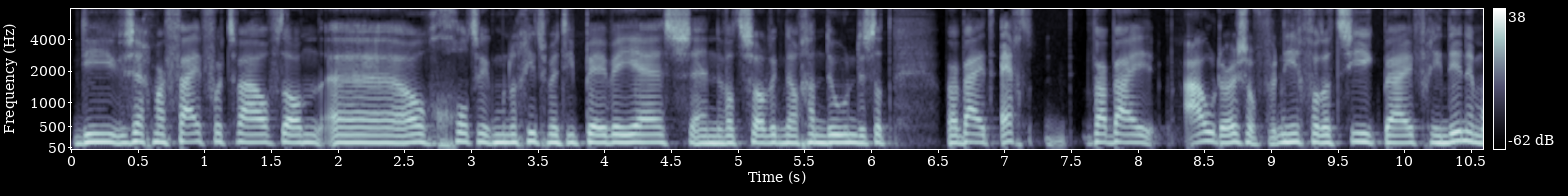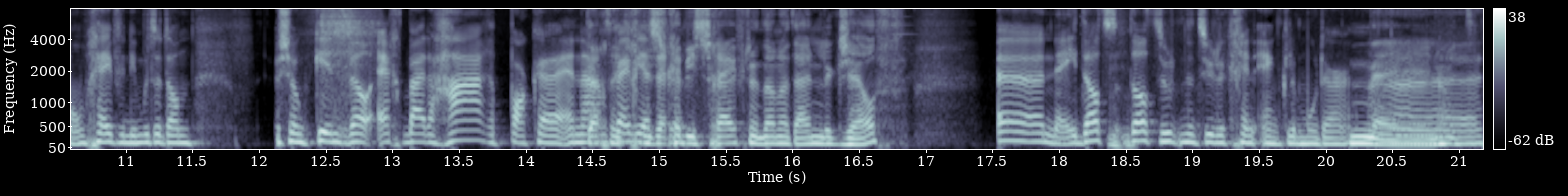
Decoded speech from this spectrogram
die zeg maar vijf voor twaalf dan... eh, oh god, ik moet nog iets met die PWS en wat zal ik nou gaan doen? Dus dat waarbij het echt... waarbij ouders, of in ieder geval dat zie ik bij vriendinnen in mijn omgeving... die moeten dan zo'n kind wel echt bij de haren pakken... en naar dacht PWS... zeggen, die schrijft hem dan uiteindelijk zelf. Eh, nee, dat, dat doet natuurlijk geen enkele moeder. Nee, Eh, nee,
